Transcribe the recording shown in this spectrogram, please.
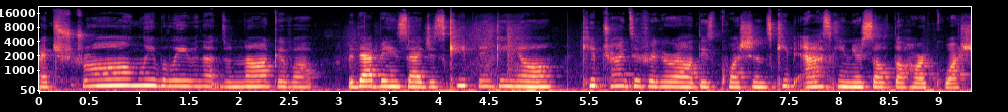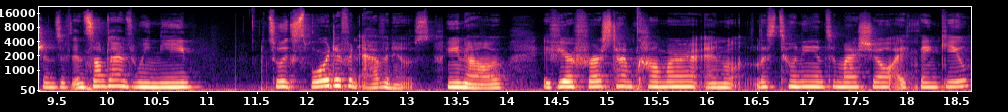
I strongly believe in that. Do not give up. With that being said, just keep thinking, y'all. Keep trying to figure out these questions. Keep asking yourself the hard questions. And sometimes we need to explore different avenues. You know, if you're a first time comer and just tuning into my show, I thank you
